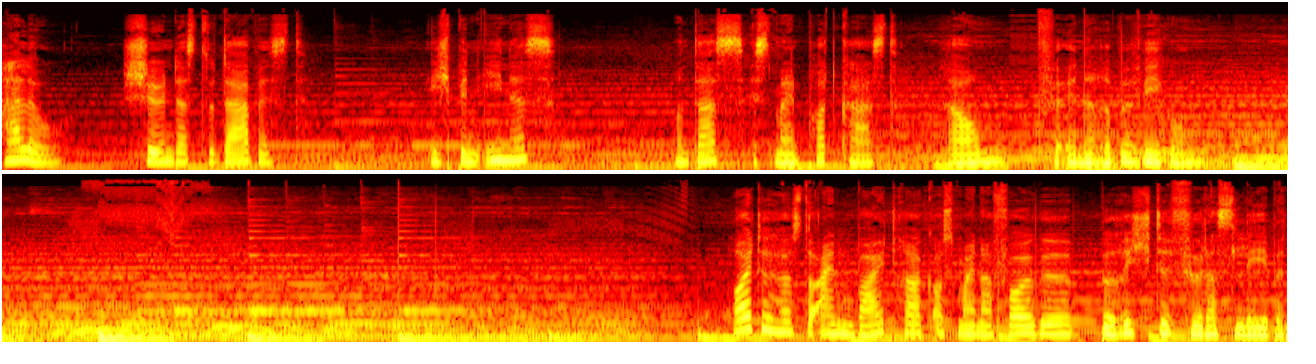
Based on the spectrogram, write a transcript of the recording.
Hallo, schön, dass du da bist. Ich bin Ines und das ist mein Podcast Raum für innere Bewegung. Heute hörst du einen Beitrag aus meiner Folge Berichte für das Leben.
